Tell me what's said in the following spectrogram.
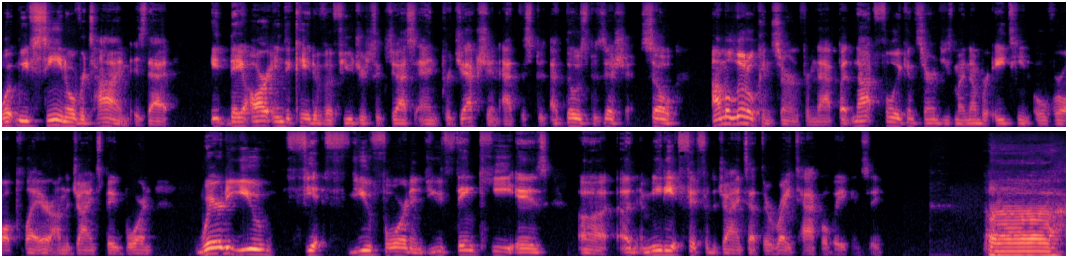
what we've seen over time is that it, they are indicative of future success and projection at this at those positions. So I'm a little concerned from that, but not fully concerned. He's my number 18 overall player on the Giants' big board. Where do you view Ford, and do you think he is uh, an immediate fit for the Giants at their right tackle vacancy? Uh,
